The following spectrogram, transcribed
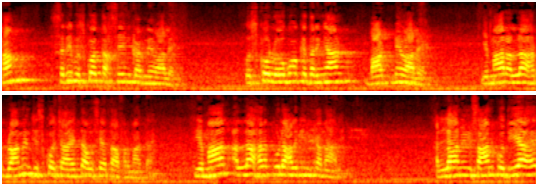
ہم صرف اس کو تقسیم کرنے والے ہیں۔ اس کو لوگوں کے درمیان بانٹنے والے ہیں۔ یہ مال اللہ رب العالمین جس کو چاہتا ہے اسے عطا فرماتا ہے۔ یہ مال اللہ رب العالمین کا مال ہے۔ اللہ نے انسان کو دیا ہے،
